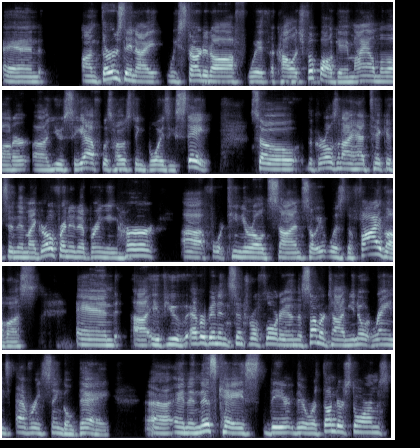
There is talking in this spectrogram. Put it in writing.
and on Thursday night we started off with a college football game. My alma mater, uh, UCF, was hosting Boise State. So the girls and I had tickets, and then my girlfriend ended up bringing her 14 uh, year old son. So it was the five of us. And uh, if you've ever been in Central Florida in the summertime, you know it rains every single day. Uh, and in this case, there there were thunderstorms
